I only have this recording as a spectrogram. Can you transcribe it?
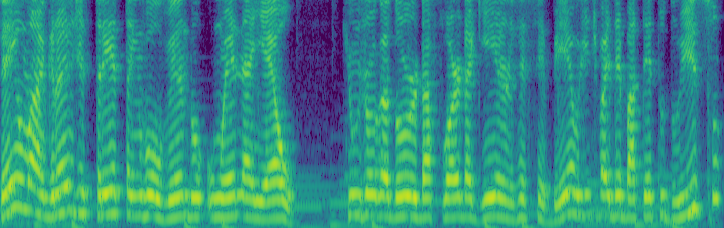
Tem uma grande treta envolvendo um NIL que um jogador da Florida Gators recebeu. A gente vai debater tudo isso.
